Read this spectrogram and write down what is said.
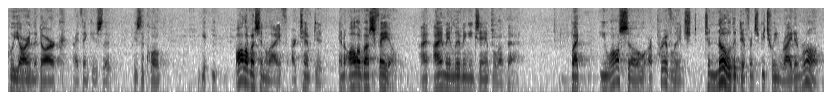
who you are in the dark, I think is the is the quote All of us in life are tempted, and all of us fail. I, I'm a living example of that. But you also are privileged to know the difference between right and wrong.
